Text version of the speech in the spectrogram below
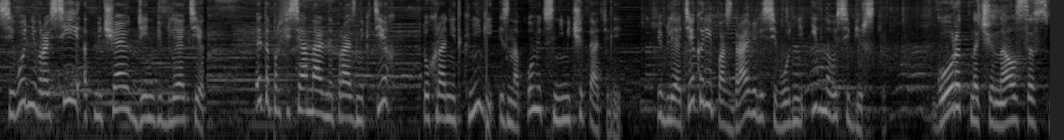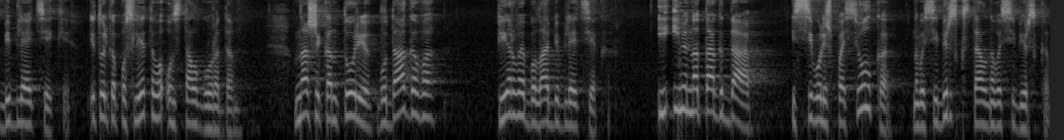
Сегодня в России отмечают День библиотек. Это профессиональный праздник тех, кто хранит книги и знакомит с ними читателей. Библиотекари поздравили сегодня и в Новосибирске. Город начинался с библиотеки, и только после этого он стал городом. В нашей конторе Будагова первая была библиотека. И именно тогда из всего лишь поселка Новосибирск стал Новосибирском.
